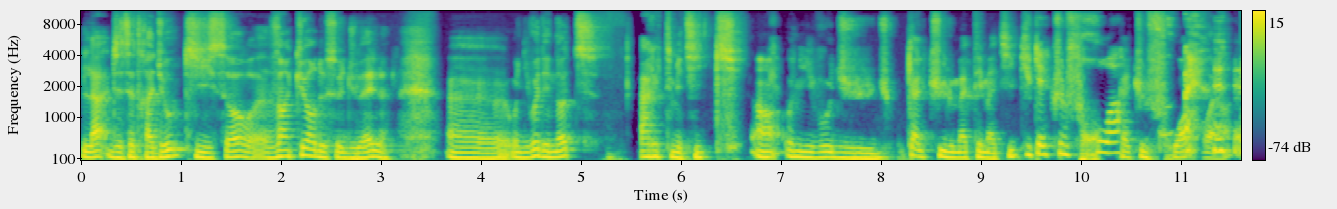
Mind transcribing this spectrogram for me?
la Jet Set Radio qui sort vainqueur de ce duel au niveau des notes arithmétiques, hein, au niveau du, du calcul mathématique Du calcul froid. calcul froid, voilà.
